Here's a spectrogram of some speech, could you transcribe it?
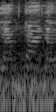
lang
